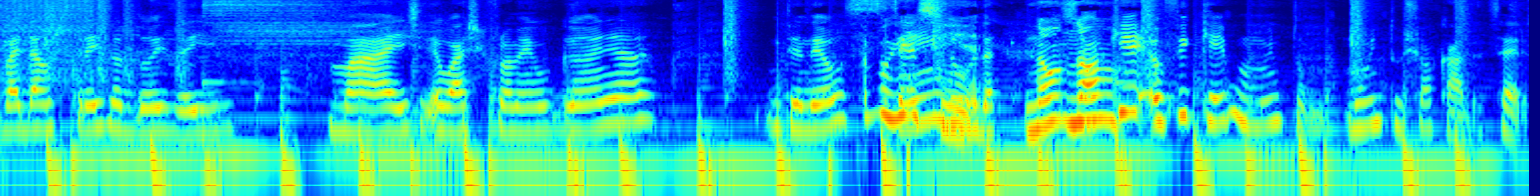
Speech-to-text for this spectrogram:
vai dar uns 3 a 2 aí. Mas eu acho que o Flamengo ganha, entendeu? É porque Sem assim, dúvida. não, Só não, que eu fiquei muito, muito chocada, sério.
